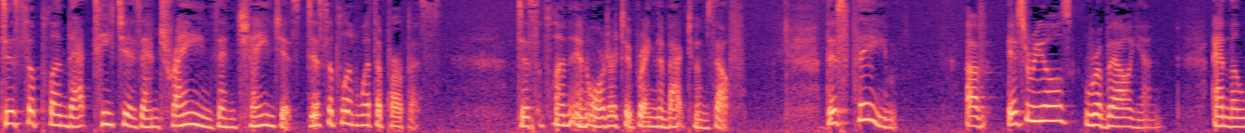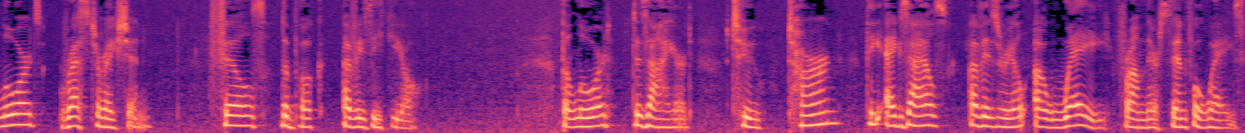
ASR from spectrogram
discipline that teaches and trains and changes, discipline with a purpose, discipline in order to bring them back to Himself. This theme of Israel's rebellion and the Lord's restoration fills the book of Ezekiel. The Lord desired to turn the exiles of Israel away from their sinful ways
